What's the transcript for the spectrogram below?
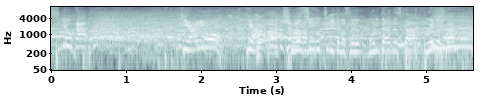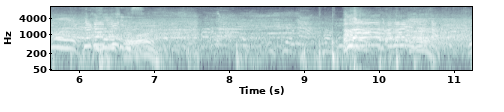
シ 気合を気迫を見せます。気持ちいいどっち見てます？モニターですか？上ですか左から右うわーったお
